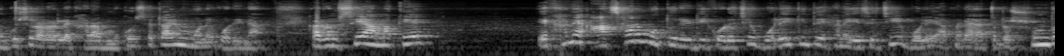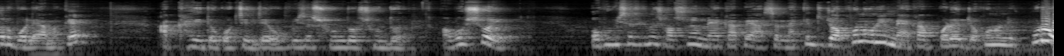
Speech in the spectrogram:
মুখোশের আড়ালে খারাপ মুখোশ সেটা আমি মনে করি না। কারণ সে আমাকে এখানে আসার মতো রেডি করেছে বলেই কিন্তু এখানে এসেছি বলে আপনারা এতটা সুন্দর বলে আমাকে আখ্যায়িত করছেন যে অপবিশ্বাস সুন্দর সুন্দর। অবশ্যই অপবিশ্বাস কিন্তু সবসময় মেকআপে আসেন না, কিন্তু যখন উনি মেকআপ করে, যখন উনি পুরো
